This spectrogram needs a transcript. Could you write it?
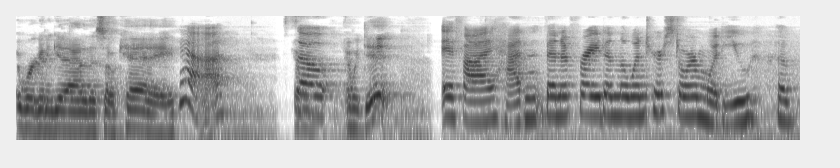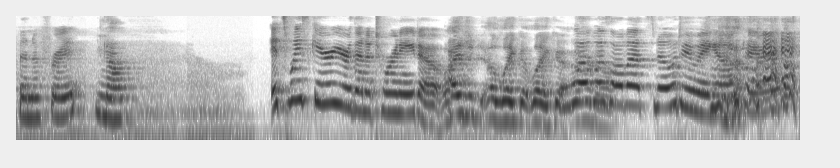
we're gonna get out of this okay Yeah. So and we did if I hadn't been afraid in the winter storm, would you have been afraid? no It's way scarier than a tornado. i did uh, like like I what was know. all that snow doing out there?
